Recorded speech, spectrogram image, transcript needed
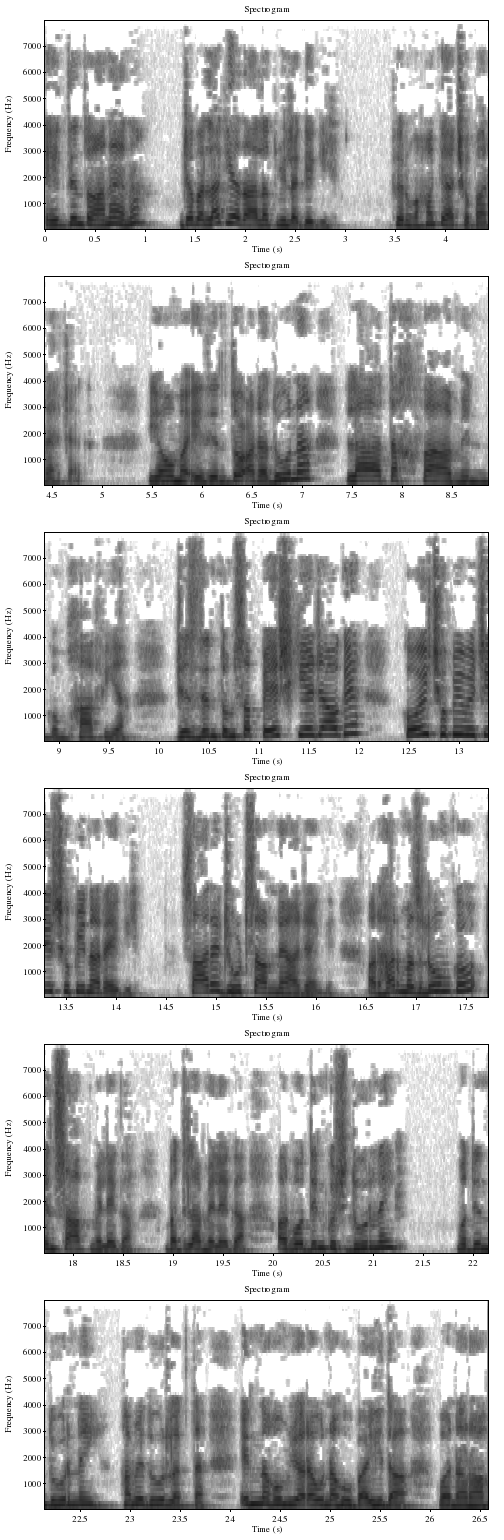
ایک دن تو آنا ہے نا، جب اللہ کی عدالت بھی لگے گی، پھر وہاں کیا چھپا رہ جائے گا۔ یوم دن تو اردون لا تخفا من کم خافیہ۔ جس دن تم سب پیش کیے جاؤ گے، کوئی چھپی ہوئی چیز چھپی نہ رہے گی۔ سارے جھوٹ سامنے آ جائیں گے اور ہر مظلوم کو انصاف ملے گا بدلا ملے گا اور وہ دن کچھ دور نہیں۔ وہ دن دور نہیں، ہمیں دور لگتا ہے۔ ان نہ یا نہ بعیدا و نہ راہ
